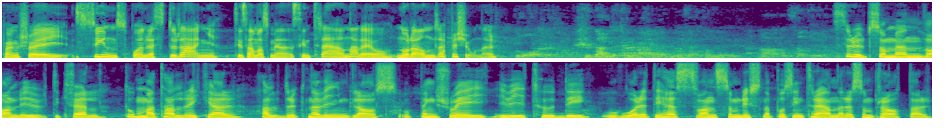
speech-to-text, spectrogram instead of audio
Peng Shui syns på en restaurang tillsammans med sin tränare och några andra personer. Ser ut som en vanlig utekväll. Tomma tallrikar, halvdruckna vinglas och Peng Shui i vit hoodie och håret i hästsvans som lyssnar på sin tränare som pratar.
